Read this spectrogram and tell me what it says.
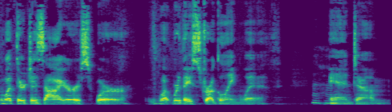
what their desires were, what were they struggling with, Mm-hmm. and um,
